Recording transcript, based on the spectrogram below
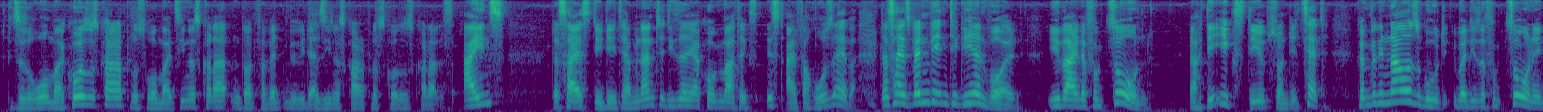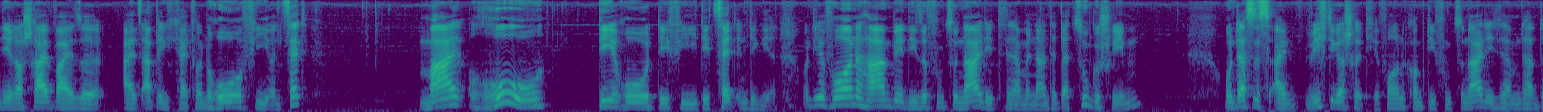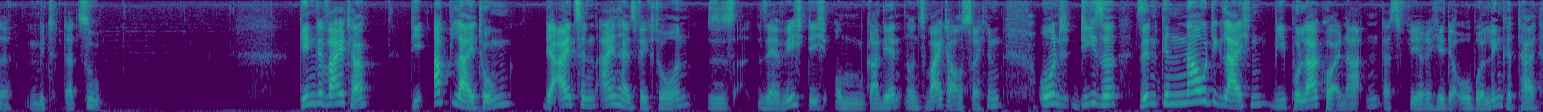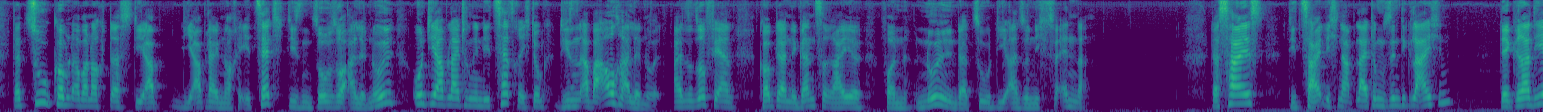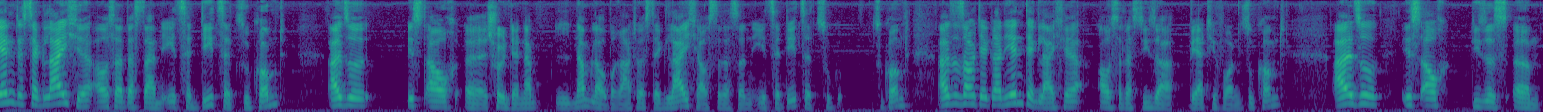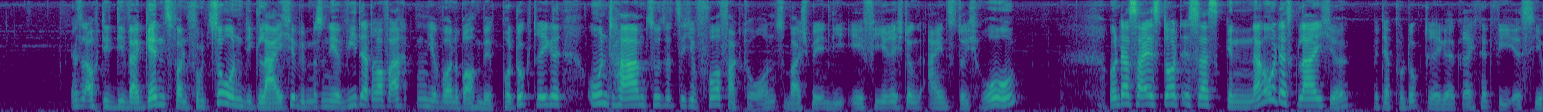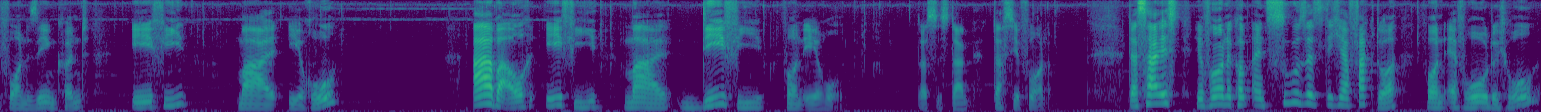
Beziehungsweise Rho mal Cosinus Quadrat plus Rho mal Sinus Quadrat und dort verwenden wir wieder Sinus Quadrat plus Cosinus Quadrat ist 1. Das heißt, die Determinante dieser Jacobi-Matrix ist einfach Rho selber. Das heißt, wenn wir integrieren wollen über eine Funktion nach dx, dy, dz, können wir genauso gut über diese Funktion in ihrer Schreibweise als Abhängigkeit von Rho, Phi und z mal Rho d Rho, d Phi, dz integrieren. Und hier vorne haben wir diese Funktionaldeterminante dazu geschrieben. Und das ist ein wichtiger Schritt. Hier vorne kommt die Funktionaldeterminante mit dazu. Gehen wir weiter. Die Ableitung der einzelnen Einheitsvektoren. Das ist sehr wichtig, um Gradienten und so weiter auszurechnen. Und diese sind genau die gleichen wie Polarkoordinaten. Das wäre hier der obere linke Teil. Dazu kommt aber noch, dass die, Ab die Ableitung nach EZ, die sind sowieso alle 0. Und die Ableitung in die Z-Richtung, die sind aber auch alle 0. Also insofern kommt da eine ganze Reihe von Nullen dazu, die also nichts verändern. Das heißt, die zeitlichen Ableitungen sind die gleichen. Der Gradient ist der gleiche, außer dass da ein EZ-DZ zukommt. Also ist auch, äh, Entschuldigung, der Nambla-Operator ist der gleiche, außer dass dann EZDZ zu, zukommt. Also ist auch der Gradient der gleiche, außer dass dieser Wert hier vorne zukommt. Also ist auch dieses, ähm, ist auch die Divergenz von Funktionen die gleiche. Wir müssen hier wieder darauf achten. Hier vorne brauchen wir Produktregel und haben zusätzliche Vorfaktoren, zum Beispiel in die E4-Richtung 1 durch Rho. Und das heißt, dort ist das genau das gleiche mit der Produktregel gerechnet, wie ihr es hier vorne sehen könnt. E mal Ero, aber auch Efi mal Defi von Ero. Das ist dann das hier vorne. Das heißt, hier vorne kommt ein zusätzlicher Faktor von f Rho durch Rho.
